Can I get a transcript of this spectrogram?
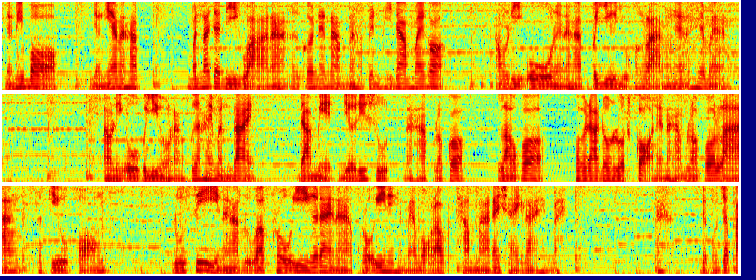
อย่างที่บอก อย่างเงี้ยนะครับ มันน่าจะดีกว่านะเออก็แนะนำนะครับเป็นพีดัมไม่ก็เอารีโอเนี่ยนะครับไปยืนอยู่ข้างหลังเนี่ยใช่ไหมเอาลีโอไปยืนอยู่หลังเพื่อให้มันได้ดาเมจเยอะที่สุดนะครับ แล้วก็เราก็พอเวลาโดนลดก่อนเนี่ยนะครับ เราก็ล้างสกิลของลูซี่นะครับหรือว่าโครอีก็ได้นะครับโครอีเนี่ยเห็นไหมบอกเราทำมาได้ใช้แล้วเห็นไหมเดี๋ยวผมจะไป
